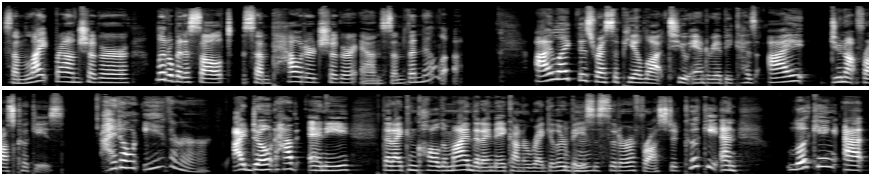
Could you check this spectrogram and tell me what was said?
some light brown sugar, a little bit of salt, some powdered sugar, and some vanilla. I like this recipe a lot too, Andrea, because I do not frost cookies. I don't either. I don't have any that I can call to mind that I make on a regular mm-hmm. basis that are a frosted cookie. And looking at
